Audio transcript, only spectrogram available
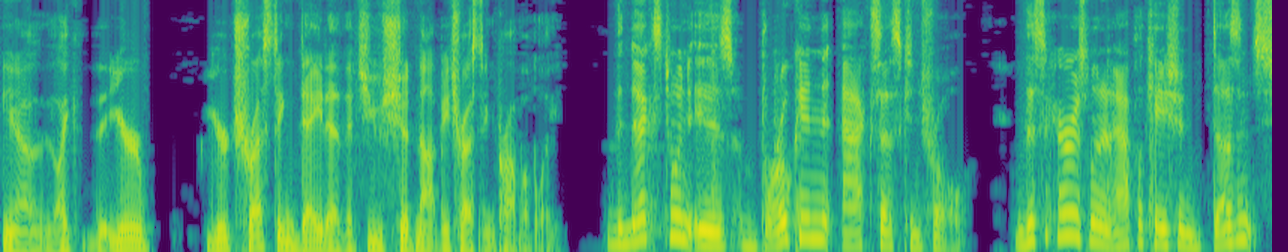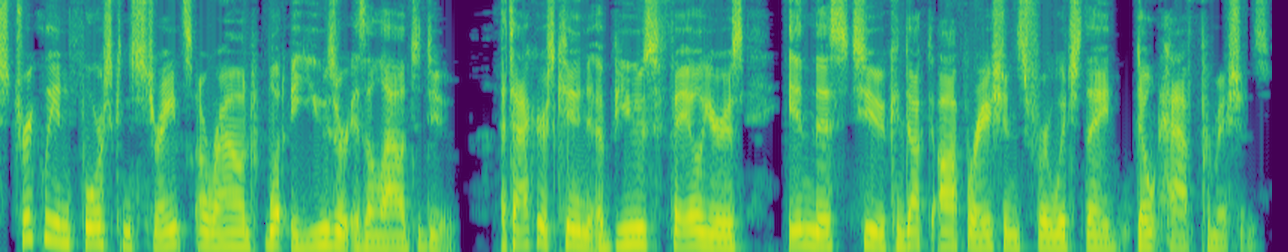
you know, like the, you're, you're trusting data that you should not be trusting probably. The next one is broken access control. This occurs when an application doesn't strictly enforce constraints around what a user is allowed to do. Attackers can abuse failures in this to conduct operations for which they don't have permissions.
